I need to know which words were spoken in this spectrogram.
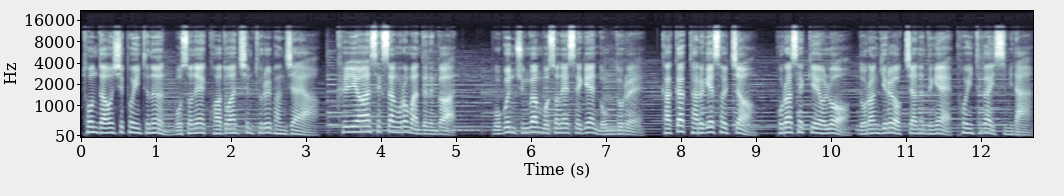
톤 다운 시 포인트는 모선의 과도한 침투를 방지하여 클리어한 색상으로 만드는 것, 목은 중간 모선의 색의 농도를 각각 다르게 설정, 보라색 계열로 노란기를 억제하는 등의 포인트가 있습니다.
